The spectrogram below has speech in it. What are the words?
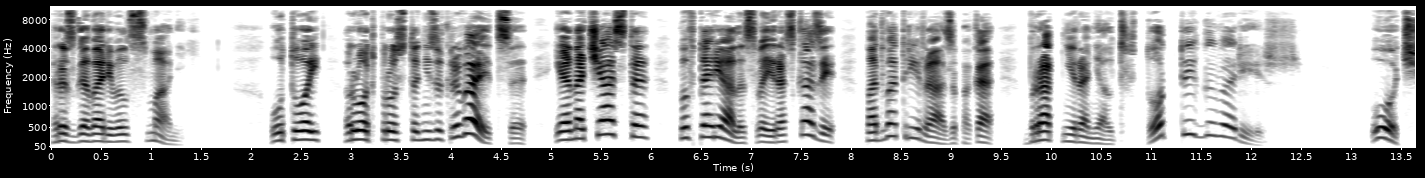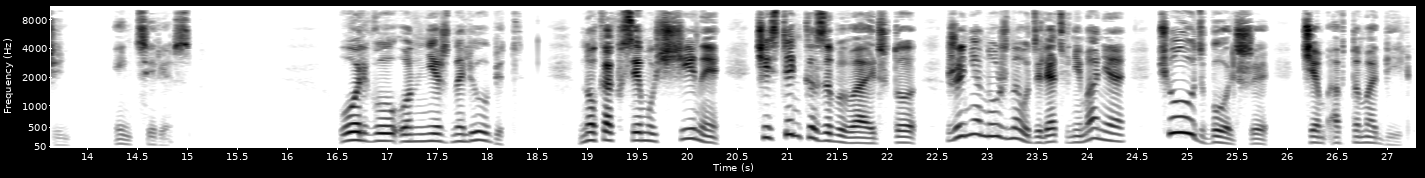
разговаривал с Маней. У той рот просто не закрывается, и она часто повторяла свои рассказы по два-три раза, пока брат не ронял. «Что ты говоришь?» «Очень интересно». Ольгу он нежно любит, но, как все мужчины, частенько забывает, что жене нужно уделять внимание чуть больше, чем автомобилю.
